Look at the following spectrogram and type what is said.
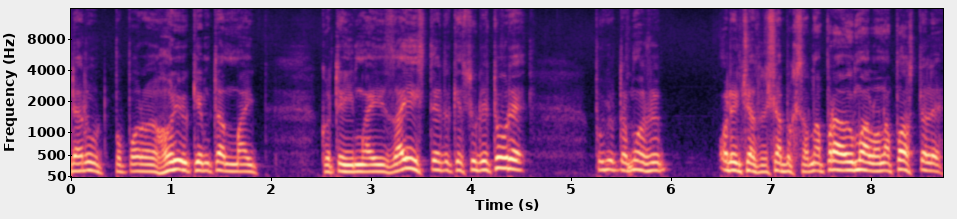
даруть, по горівкам там мають, котрі мають заїсти, доки сюди тури, пойдуть, то може один час лише б сам направив мало на постелі.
